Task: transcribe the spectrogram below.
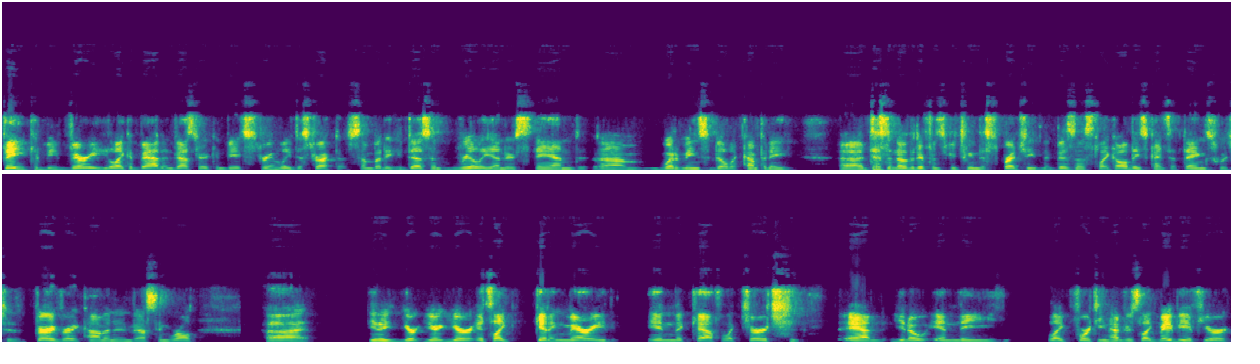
they can be very like a bad investor can be extremely destructive somebody who doesn't really understand um, what it means to build a company uh, doesn't know the difference between the spreadsheet and the business, like all these kinds of things, which is very, very common in investing world. Uh, you know, you're, you're, you're, it's like getting married in the Catholic Church and, you know, in the like 1400s, like maybe if you're,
